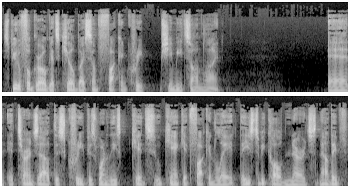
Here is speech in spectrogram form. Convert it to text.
This beautiful girl gets killed by some fucking creep she meets online, and it turns out this creep is one of these kids who can't get fucking laid. They used to be called nerds. Now they've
